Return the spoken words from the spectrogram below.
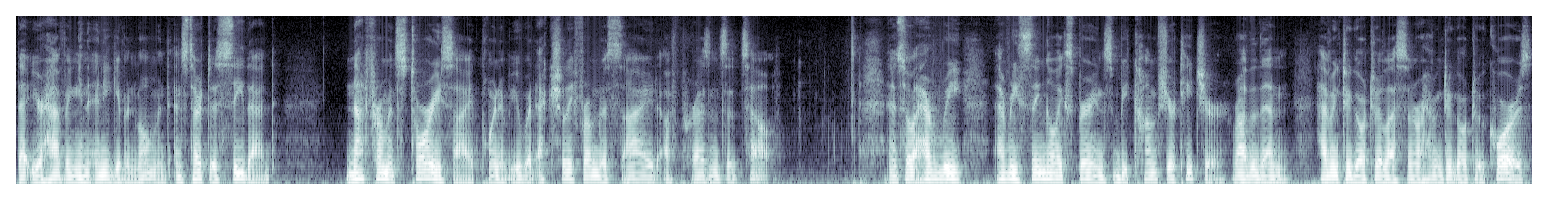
that you're having in any given moment and start to see that not from its story side point of view, but actually from the side of presence itself. And so every, every single experience becomes your teacher. Rather than having to go to a lesson or having to go to a course,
